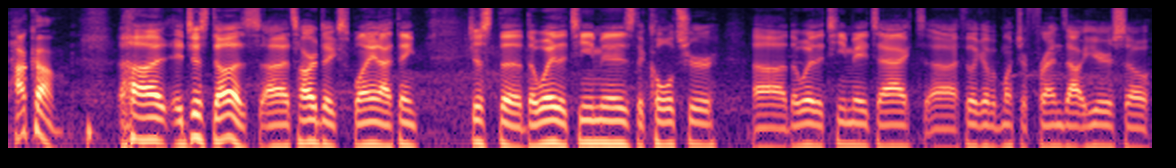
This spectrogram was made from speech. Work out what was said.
How come? Uh, it just does. Uh, it's hard to explain. I think just the, the way the team is, the culture, uh, the way the teammates act. Uh, I feel like I have a bunch of friends out here. So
